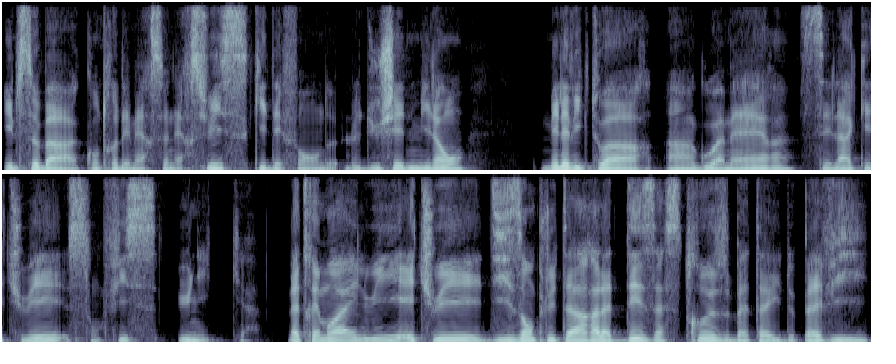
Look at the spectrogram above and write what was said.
Il se bat contre des mercenaires suisses qui défendent le duché de Milan, mais la victoire a un goût amer, c'est là qu'est tué son fils unique. La Trémoille, lui, est tué dix ans plus tard à la désastreuse bataille de Pavie.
